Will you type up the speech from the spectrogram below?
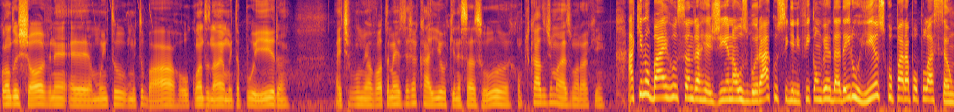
Quando chove, né, é muito, muito barro, ou quando não, é muita poeira. Aí, tipo, minha avó também já caiu aqui nessas ruas. Complicado demais morar aqui. Aqui no bairro Sandra Regina, os buracos significam um verdadeiro risco para a população.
